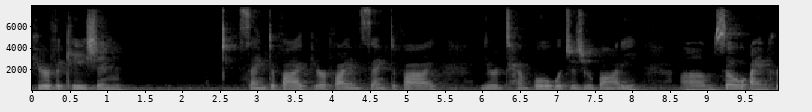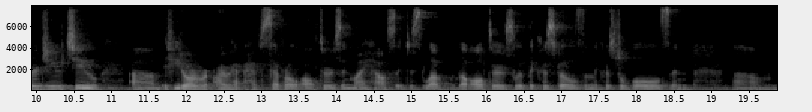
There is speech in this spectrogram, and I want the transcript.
purification, sanctify, purify, and sanctify your temple, which is your body. Um, so I encourage you to um, if you don't, I have several altars in my house. I just love the altars with the crystals and the crystal bowls and um,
